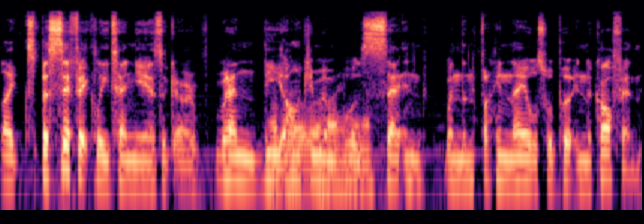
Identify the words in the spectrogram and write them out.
Like specifically ten years ago, when the That's argument high, was yeah. set in, when the fucking nails were put in the coffin.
